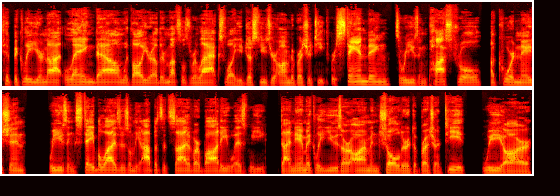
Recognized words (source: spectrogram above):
typically you're not laying down with all your other muscles relaxed while you just use your arm to brush your teeth. We're standing, so we're using postural uh, coordination. We're using stabilizers on the opposite side of our body as we dynamically use our arm and shoulder to brush our teeth. We are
